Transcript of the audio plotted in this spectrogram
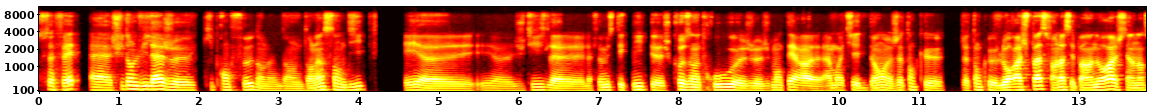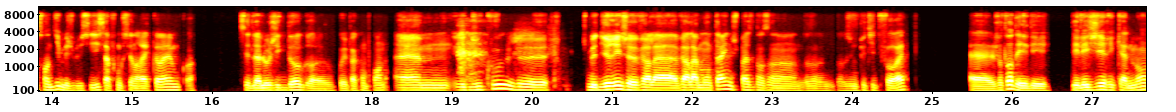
Tout à fait. Euh, je suis dans le village euh, qui prend feu, dans l'incendie, et, euh, j'utilise la, fameuse technique, je creuse un trou, je, m'enterre à, moitié dedans, j'attends que, l'orage passe. Enfin là, c'est pas un orage, c'est un incendie, mais je me suis dit ça fonctionnerait quand même, quoi. C'est de la logique d'ogre, euh, vous pouvez pas comprendre. Et du coup, je, me dirige vers la, montagne, je passe dans un, dans un- dans une petite forêt. J'entends des, légers ricanements,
